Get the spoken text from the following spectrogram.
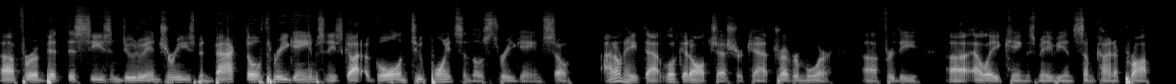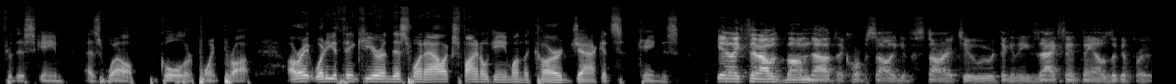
uh, for a bit this season due to injury. He's been back though three games, and he's got a goal and two points in those three games. So I don't hate that look at all. Cheshire Cat, Trevor Moore uh, for the uh, LA Kings maybe in some kind of prop for this game as well, goal or point prop. All right, what do you think here in this one, Alex? Final game on the card: Jackets Kings. Yeah, like I said, I was bummed out that Korpisalo get the start too. We were thinking the exact same thing. I was looking for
